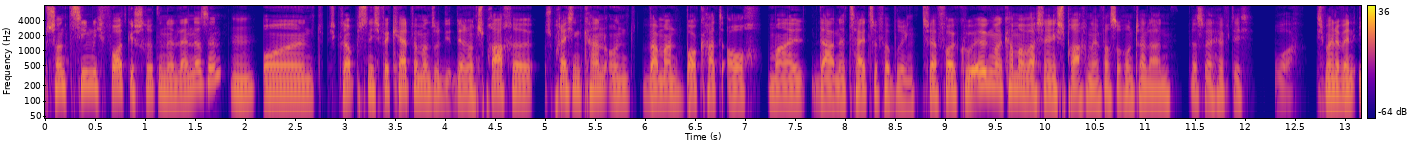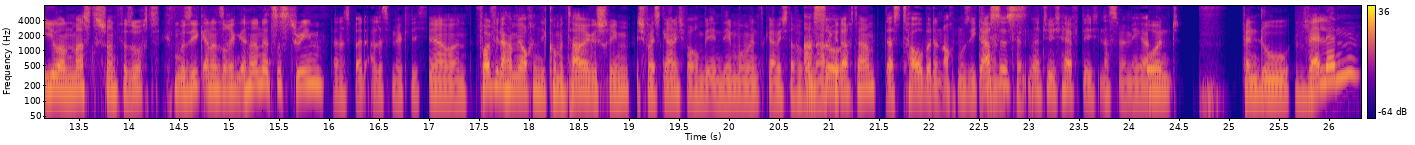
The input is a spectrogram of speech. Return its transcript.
schon ziemlich fortgeschrittene Länder sind. Hm. Und ich glaube, es ist nicht verkehrt, wenn man so die, deren Sprache sprechen kann und wenn man Bock hat, auch mal da eine Zeit zu verbringen. Das wäre voll cool. Irgendwann kann man wahrscheinlich Sprachen einfach so runterladen. Das wäre heftig. Boah, Ich meine, wenn Elon Musk schon versucht, Musik an unsere Gehirne zu streamen, dann ist bald alles möglich. ja, Mann. Voll viele haben ja auch in die Kommentare geschrieben. Ich weiß gar nicht, warum wir in dem Moment gar nicht darüber so. nachgedacht haben. Dass Taube dann auch Musik Das ist könnten. natürlich heftig. Das wäre mega. Und wenn du Wellen,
